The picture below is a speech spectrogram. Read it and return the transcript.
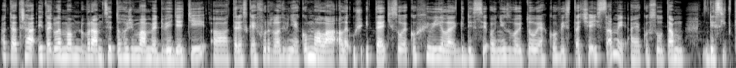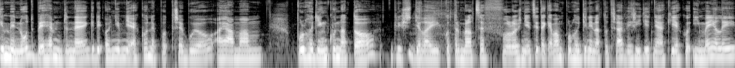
A já třeba i takhle mám v rámci toho, že máme dvě děti a Tereska je furt relativně jako malá, ale už i teď jsou jako chvíle, kdy si oni s Vojtou jako vystačejí sami a jako jsou tam desítky minut během dne, kdy oni mě jako nepotřebujou a já mám půl hodinku na to, když dělají kotrmelce v ložnici, tak já mám půl hodiny na to třeba vyřídit nějaké jako e-maily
